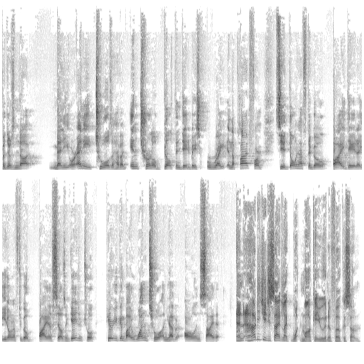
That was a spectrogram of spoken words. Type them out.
but there's not many or any tools that have an internal built-in database right in the platform. So you don't have to go buy data. You don't have to go buy a sales engagement tool. Here you can buy one tool and you have it all inside it. And how did you decide like what market you were going to focus on?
